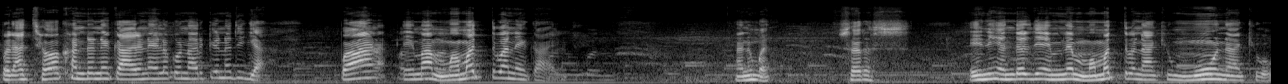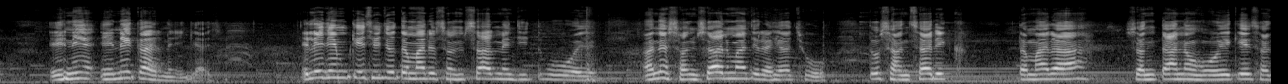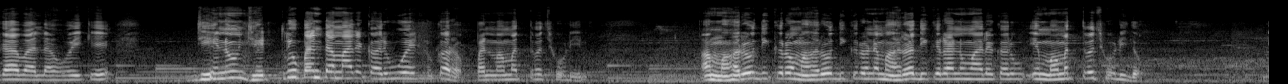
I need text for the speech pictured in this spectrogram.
પણ આ છ ખંડને કારણે એ લોકો નરકે નથી ગયા. પણ એમાં મમત્વને કારણે હનુમાન. સરસ. એની અંદર જે એમને મમત્વ નાખ્યું, મોહ નાખ્યો, એને એને કારણે ગયા છે. એટલે જેમ કે છે, જો તમારે સંસારને જીતવું હોય અને સંસારમાં જ રહ્યા છો, તો સાંસારિક તમારા સંતાનો હોય કે સગાવાલા હોય કે જેનું જેટલું પણ તમારે કરવું હોય એટલું કરો, પણ મમત્વ છોડીને આ મારો દીકરો મારો દીકરો ને મારા દીકરાનું મારે કરવું, એ મમત્વ છોડી દો.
